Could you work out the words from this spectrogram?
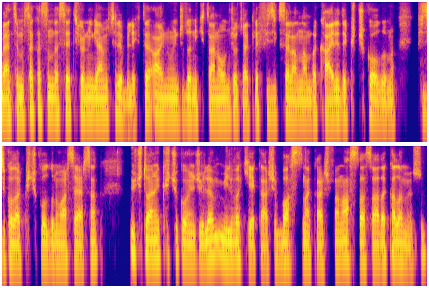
Ben Simmons takasında Seth Curry'nin gelmesiyle birlikte aynı oyuncudan iki tane olunca özellikle fiziksel anlamda Kyrie de küçük olduğunu, fizik olarak küçük olduğunu varsayarsan üç tane küçük oyuncuyla Milwaukee'ye karşı, Boston'a karşı falan asla sahada kalamıyorsun.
